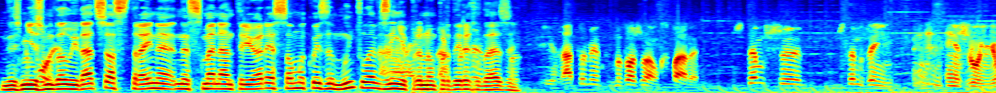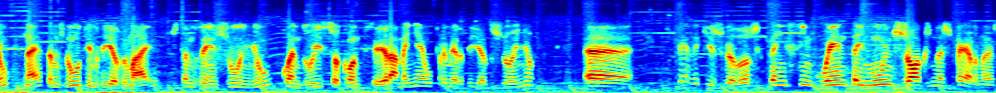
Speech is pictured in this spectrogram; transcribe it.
Nas minhas pois. modalidades só se treina na semana anterior, é só uma coisa muito levezinha ah, para não perder a rodagem. Exatamente, mas ó João, repara, estamos, uh, estamos em, em junho, né? estamos no último dia de maio, estamos em junho, quando isso acontecer, amanhã é o primeiro dia de junho, uh, tens aqui jogadores que têm 50 e muitos jogos nas pernas.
